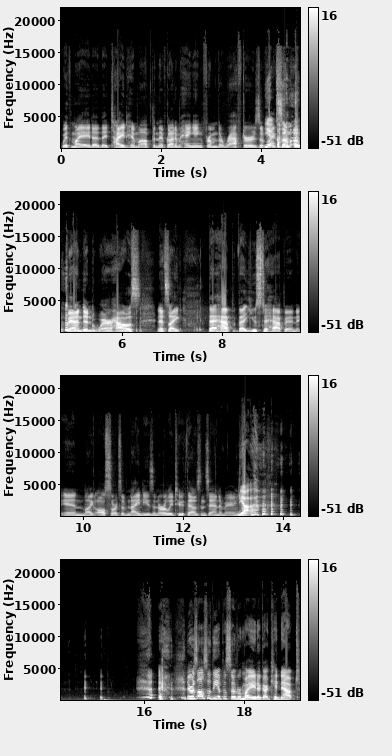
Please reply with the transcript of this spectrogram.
with Maeda they tied him up and they've got him hanging from the rafters of Yeah. like some abandoned warehouse and it's like that hap- that used to happen in like all sorts of 90s and early 2000s anime. yeah. there was also the episode where Maeda got kidnapped,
